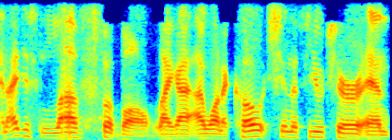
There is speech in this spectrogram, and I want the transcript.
and I just love football. Like I, I want to coach in the future, and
